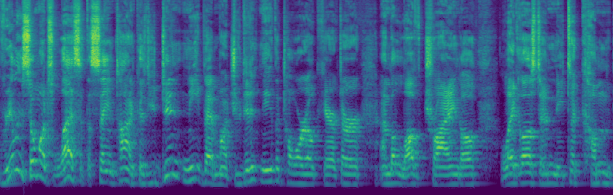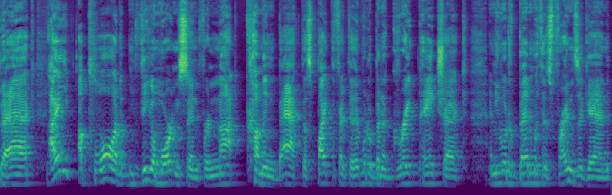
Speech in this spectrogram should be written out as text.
really so much less at the same time because you didn't need that much. You didn't need the Tauriel character and the love triangle. Legolas didn't need to come back. I applaud Viggo Mortensen for not coming back, despite the fact that it would have been a great paycheck and he would have been with his friends again.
